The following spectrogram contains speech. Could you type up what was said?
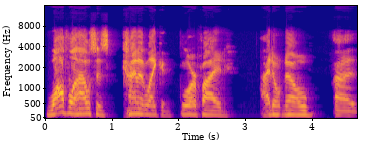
Waffle House is kind of like a glorified, I don't know, uh,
